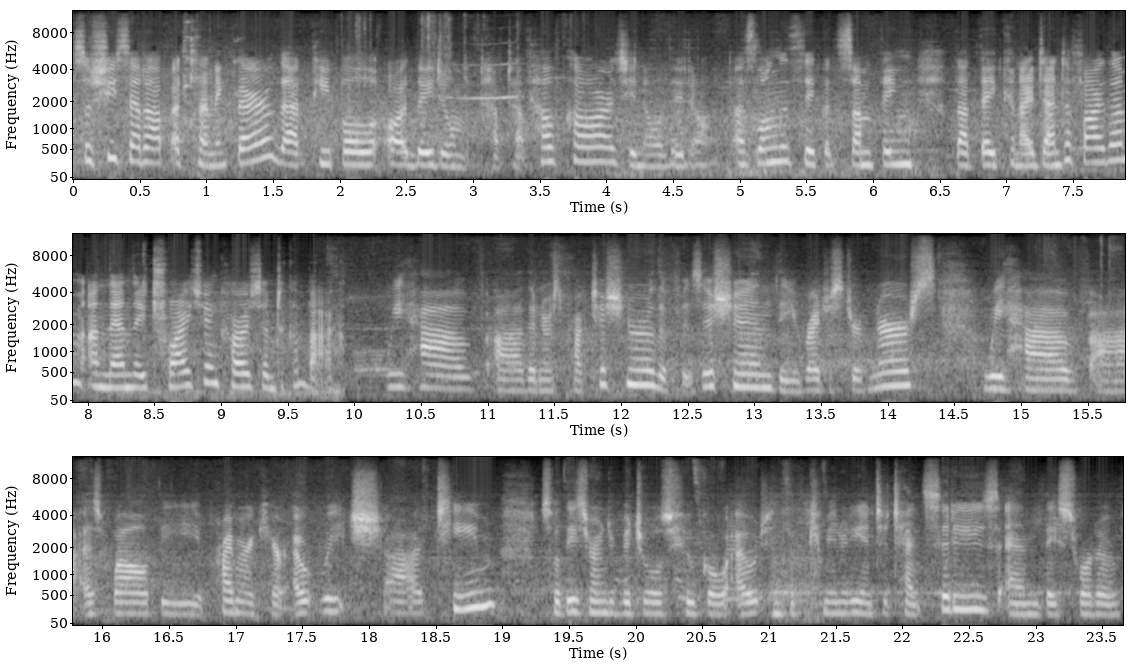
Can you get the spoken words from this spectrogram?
So she set up a clinic there that people are, they don't have to have health cards, you know, they don't, as long as they've got something that they can identify them and then they try to encourage them to come back. We have uh, the nurse practitioner, the physician, the registered nurse. We have uh, as well the primary care outreach uh, team. So these are individuals who go out into the community, into tent cities, and they sort of,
